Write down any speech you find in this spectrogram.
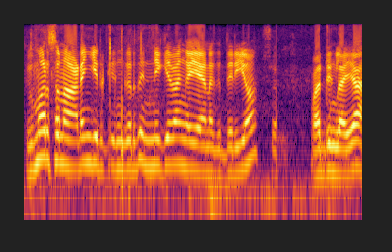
விமர்சனம் அடங்கியிருக்குங்கிறது இன்றைக்கி தாங்க ஐயா எனக்கு தெரியும். வாங்க ஐயா.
